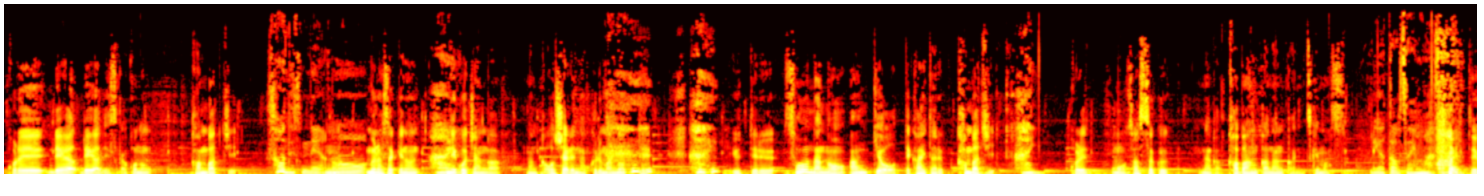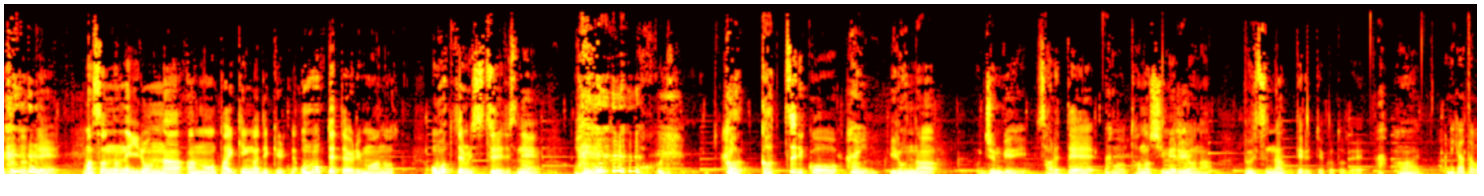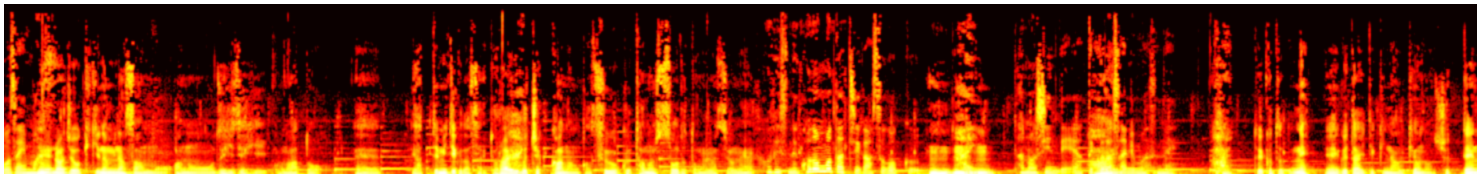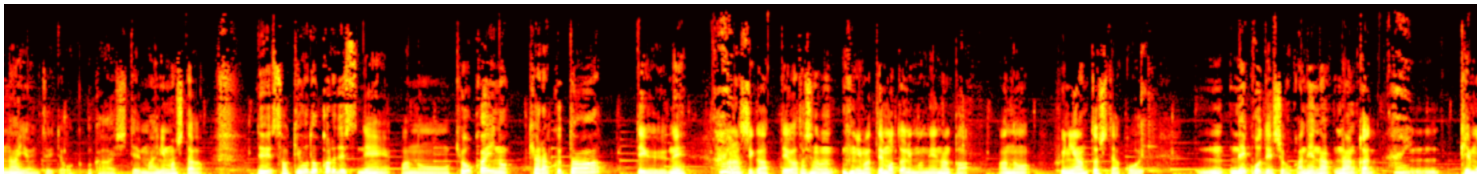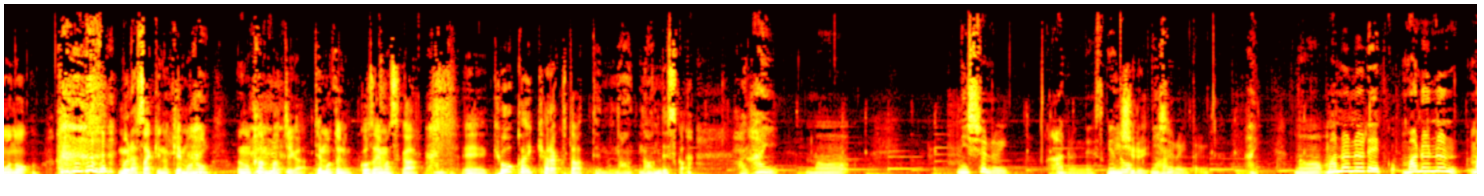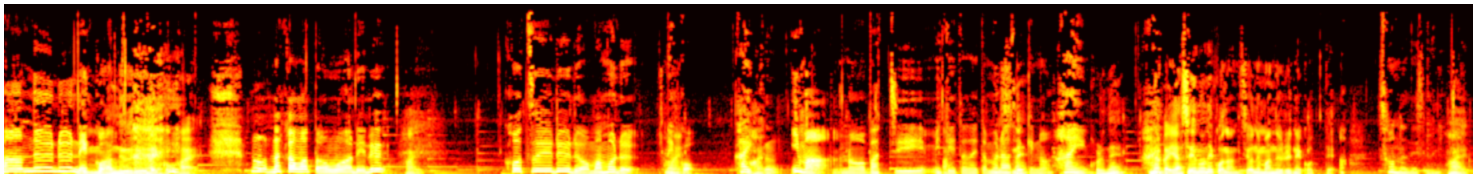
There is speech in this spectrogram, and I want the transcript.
これレアレアですか？この缶バッジ。そうですね。あの紫の猫ちゃんがなんかおしゃれな車に乗って 言ってる、はい、そうなの？暗渠って書いてある缶バッジ。はいこれもう早速なんかカバンかなんかにつけます。ありがとうございます、はい、ということで まあそんなねいろんなあの体験ができる思ってたよりもあの思ってたより失礼ですね。あの、ががっつりこう、はい、いろんな準備されてもう楽しめるようなブースになっているということで、はい、ありがとうございます、ね、ラジオを聴きの皆さんもあのぜひぜひこの後、えーやってみてください。ドライブチェッカーなんかすごく楽しそうだと思いますよね、そうですね。子供たちがすごく、うんうんうん、はい、楽しんでやってくださりますね、はい、はい、ということでね、えー、具体的な今日の出店内容についてお伺いしてまいりました。で先ほどからですねあの教会のキャラクターっていうね、はい、話があって私の 今手元にもねなんかあのふにゃんとしたこう猫でしょうかね。ななんか、はい、獣。紫の獣。の缶バッジが 手元にございますが、はい、えー、教会キャラクターっていうのは何ですか？はい、はい、の2種類あるんですけど2種類 ,2 種類という、はい。のマヌルレコマルヌマヌルネコマヌルネコ、はい、の仲間と思われる、はい、交通ルールを守る猫、カイ君、今のバッジ見ていただいた紫の、はい、これね、なんか野生の猫なんですよね、マヌルネコって。あ、そうなんですね。はい。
